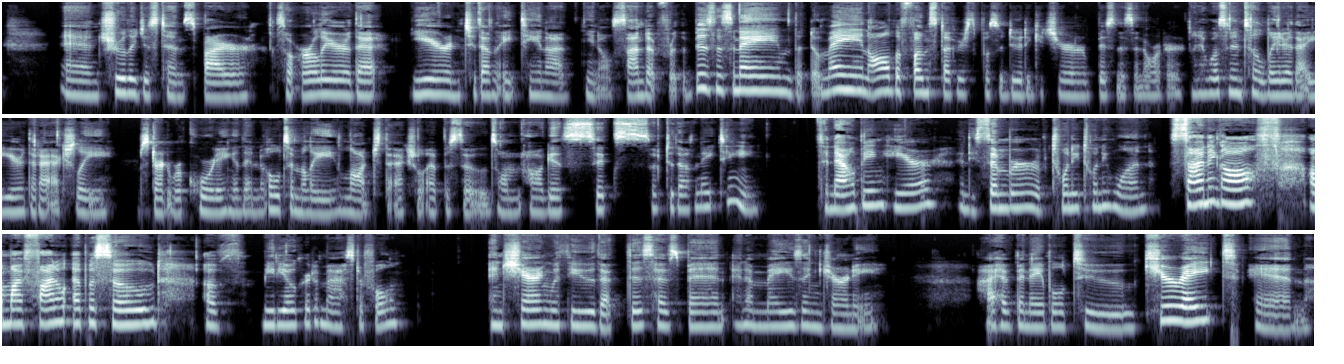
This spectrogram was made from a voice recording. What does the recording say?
and truly just to inspire. So earlier that year in 2018 i you know signed up for the business name the domain all the fun stuff you're supposed to do to get your business in order. And it wasn't until later that year that i actually started recording and then ultimately launched the actual episodes on august 6th of 2018 to now being here in december of 2021 signing off on my final episode of mediocre to masterful and sharing with you that this has been an amazing journey. I have been able to curate and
